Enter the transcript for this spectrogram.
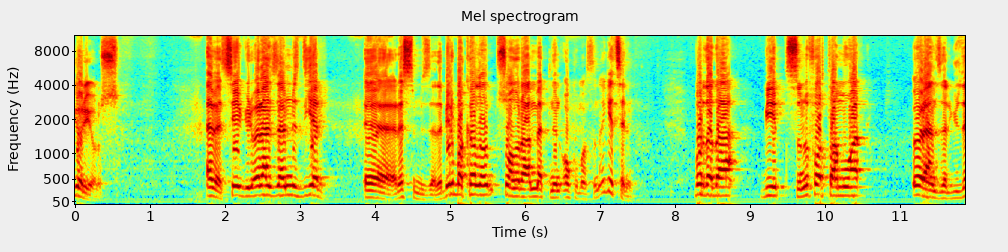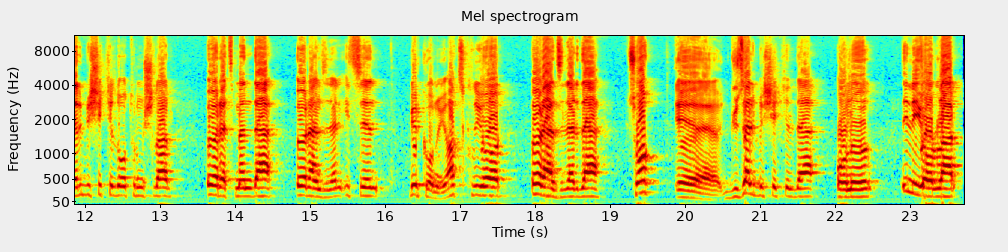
görüyoruz. Evet sevgili öğrencilerimiz diğer e, resimimizde de bir bakalım sonra metnin okumasına geçelim. Burada da bir sınıf ortamı var. Öğrenciler güzel bir şekilde oturmuşlar. Öğretmen de öğrenciler için bir konuyu açıklıyor. Öğrenciler de çok e, güzel bir şekilde onu dinliyorlar.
